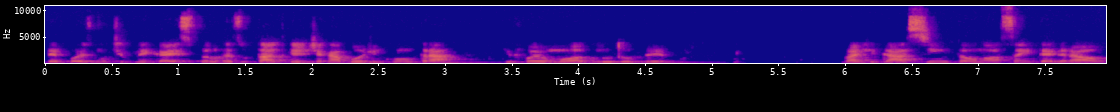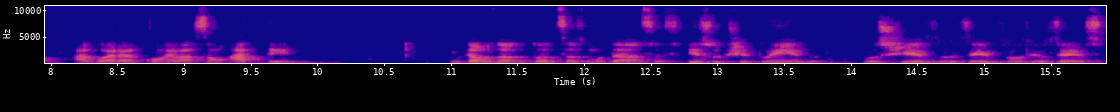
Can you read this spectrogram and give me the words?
Depois multiplica isso pelo resultado que a gente acabou de encontrar, que foi o módulo do V. Vai ficar assim, então, nossa integral, agora com relação a t. Então, usando todas essas mudanças e substituindo os x, os y e os z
